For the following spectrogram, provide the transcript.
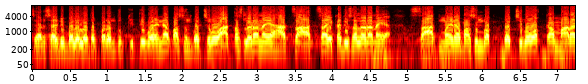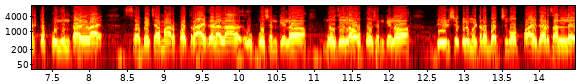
चर्चेसाठी बोलवलं होतं परंतु किती महिन्यापासून बच्चूभाऊ आताच लढा नाही आजचा आजचा एका दिवसा लढा नाही आहे. सात महिन्यापासून बच्चूभाऊ अख्खा महाराष्ट्र पुंजून काढला आहे सभेच्या मार्फत रायगडाला उपोषण केलं मोजेला उपोषण केलं दीडशे किलोमीटर बच्चूभाऊ पायदळ चालले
